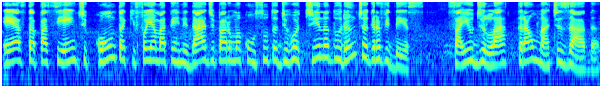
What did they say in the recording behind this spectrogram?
Esta paciente conta que foi à maternidade para uma consulta de rotina durante a gravidez saiu de lá traumatizada.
